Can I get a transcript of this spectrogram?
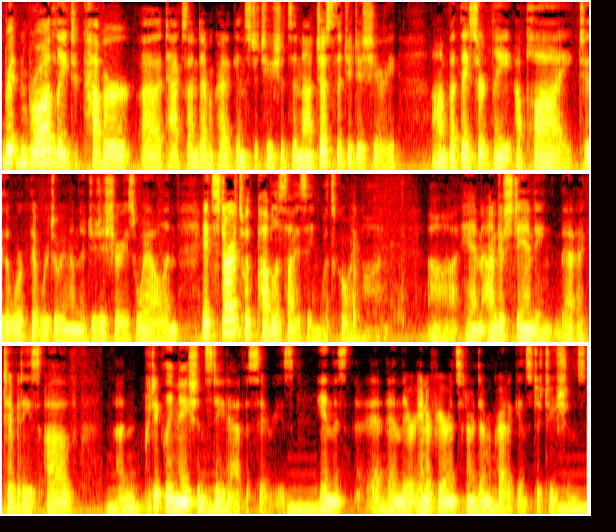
written broadly to cover uh, attacks on democratic institutions and not just the judiciary, um, but they certainly apply to the work that we're doing on the judiciary as well. And it starts with publicizing what's going on uh, and understanding the activities of uh, particularly nation state adversaries in this and their interference in our democratic institutions.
